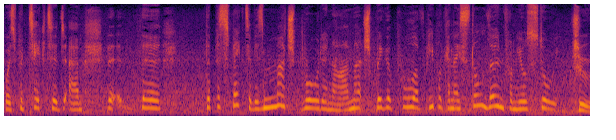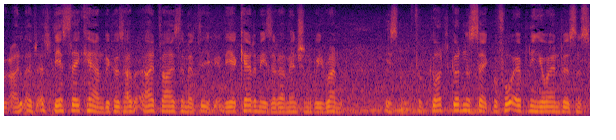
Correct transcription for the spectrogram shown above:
was protected. Um, the, the, the perspective is much broader now, a much bigger pool of people. Can they still learn from your story? True. I, yes, they can, because I, I advise them at the, the academies that I mentioned we run is for God, goodness sake, before opening your own business,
